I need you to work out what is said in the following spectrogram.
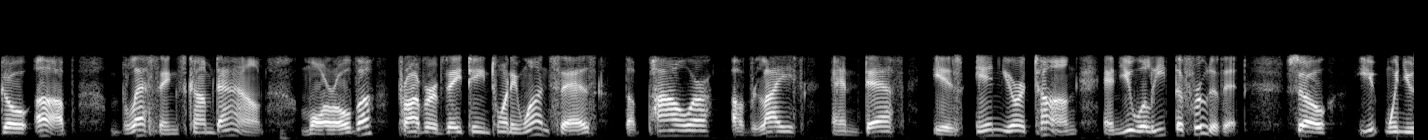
go up, blessings come down. Moreover, Proverbs 18:21 says, "The power of life and death is in your tongue, and you will eat the fruit of it." So, you, when you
